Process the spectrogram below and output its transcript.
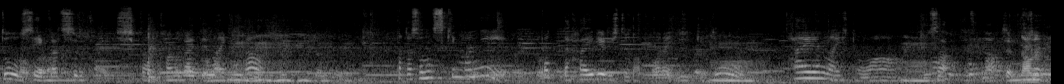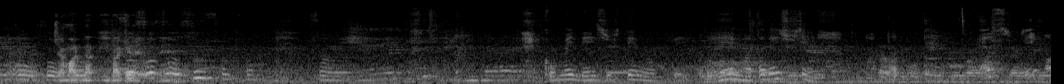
どう生活するかしか考えてないから、だからその隙間にポッて入れる人だったらいいけど、入れない人はうん。うざってなっちゃうなる邪魔なだけだよね。そうそうそうそうそう。ごめん練習してんのって言って「えまた練習してんの？また」って「よしいいよ」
